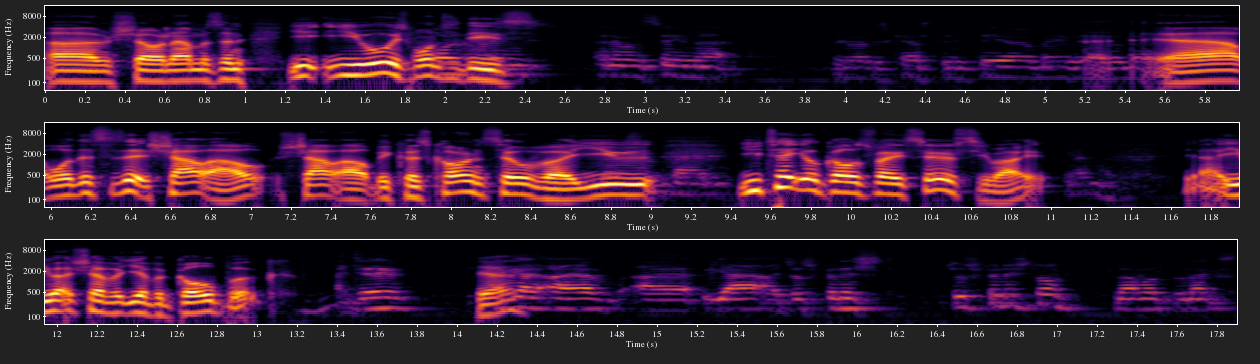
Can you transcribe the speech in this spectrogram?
um, show on Amazon. You you always wanted the these. Rings, Anyone seen that? Whoever's casting Theo, maybe. I don't. Yeah, well, this is it. Shout out, shout out, because Corin Silver, you you take your goals very seriously, right? Yeah. Yeah, you actually have a, you have a goal book. I do. Yeah? I, I have. Uh, yeah, I just finished. Just finished one. Now on to the next.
